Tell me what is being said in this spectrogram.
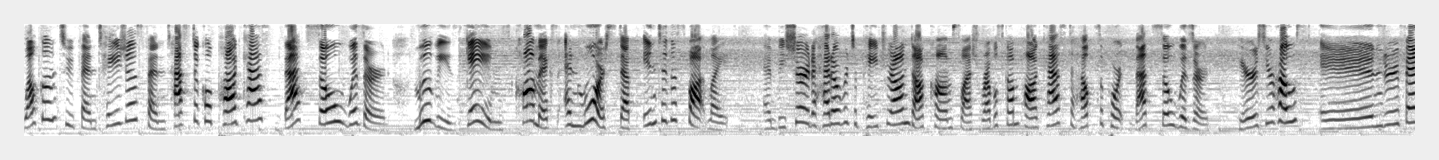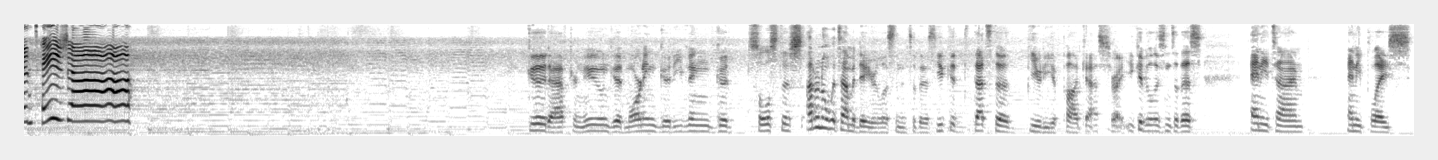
Welcome to Fantasia's fantastical podcast, That's So Wizard. Movies, games, comics, and more step into the spotlight. And be sure to head over to patreon.com slash rebelscumpodcast to help support That's So Wizard. Here's your host, Andrew Fantasia! Good afternoon, good morning, good evening, good solstice. I don't know what time of day you're listening to this. You could that's the beauty of podcasts, right? You could be listening to this anytime, any place.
